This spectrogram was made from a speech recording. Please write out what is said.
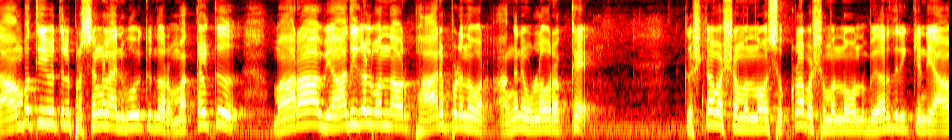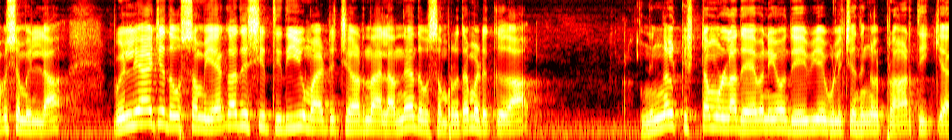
ദാമ്പത്യ ജീവിതത്തിൽ പ്രശ്നങ്ങൾ അനുഭവിക്കുന്നവർ മക്കൾക്ക് മാറാവ്യാധികൾ വന്ന് അവർ ഭാരപ്പെടുന്നവർ അങ്ങനെയുള്ളവരൊക്കെ കൃഷ്ണപക്ഷമെന്നോ ശുക്ലപക്ഷമെന്നോ ഒന്നും വേർതിരിക്കേണ്ട ആവശ്യമില്ല. വെള്ളിയാഴ്ച ദിവസം ഏകാദശി തിഥിയുമായിട്ട് ചേർന്നാൽ അന്നേ ദിവസം വ്രതമെടുക്കുക. നിങ്ങൾക്കിഷ്ടമുള്ള ദേവനെയോ ദേവിയെ വിളിച്ച് നിങ്ങൾ പ്രാർത്ഥിക്കുക.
